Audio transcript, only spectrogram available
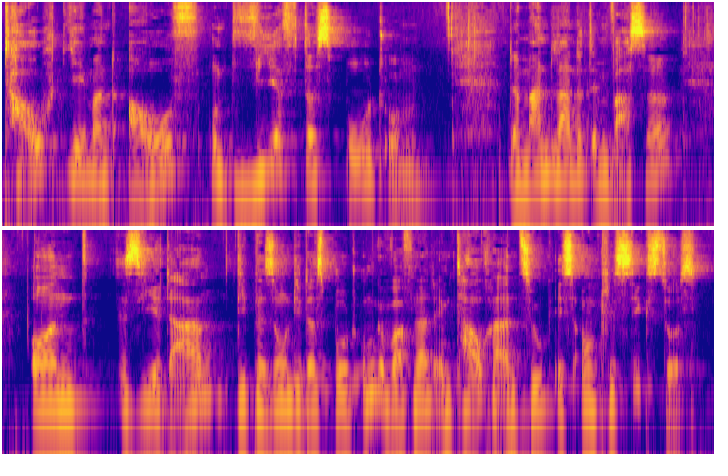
taucht jemand auf und wirft das Boot um. Der Mann landet im Wasser und siehe da, die Person, die das Boot umgeworfen hat, im Taucheranzug, ist Onkel Sixtus.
